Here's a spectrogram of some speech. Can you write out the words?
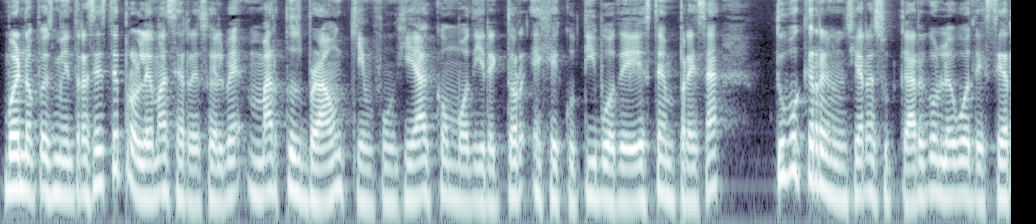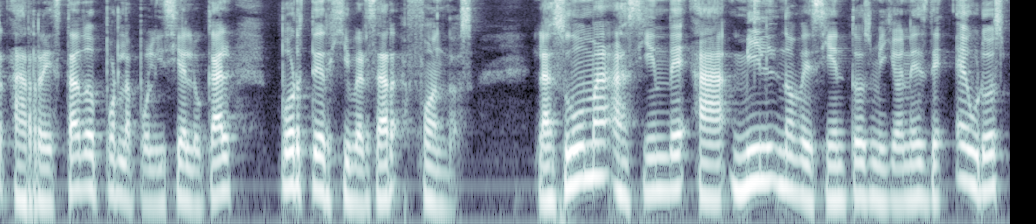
Bueno, pues mientras este problema se resuelve, Marcus Brown, quien fungía como director ejecutivo de esta empresa, tuvo que renunciar a su cargo luego de ser arrestado por la policía local por tergiversar fondos. La suma asciende a 1.900 millones de euros,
